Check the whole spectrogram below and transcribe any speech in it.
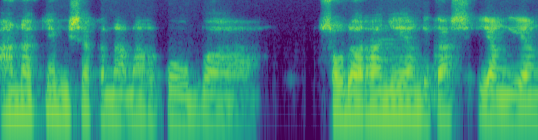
anaknya bisa kena narkoba saudaranya yang dikasih yang yang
